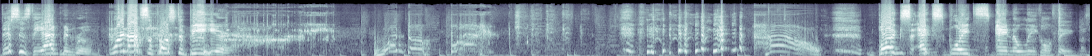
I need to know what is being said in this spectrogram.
This is the admin room. We're not supposed to be here. What the drugs, exploits, and illegal things.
